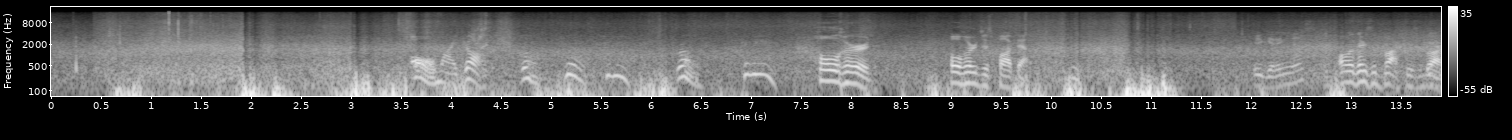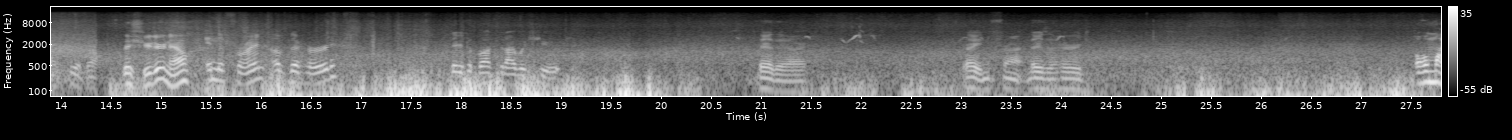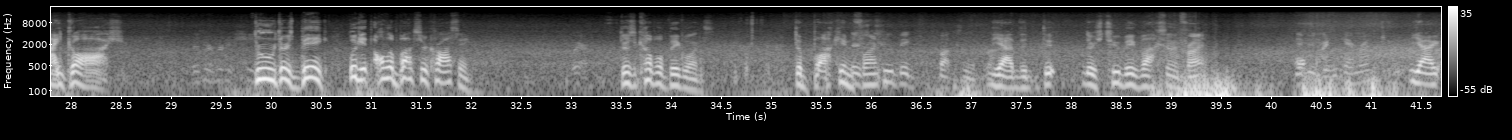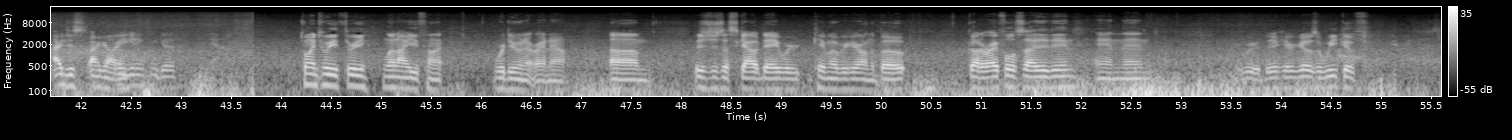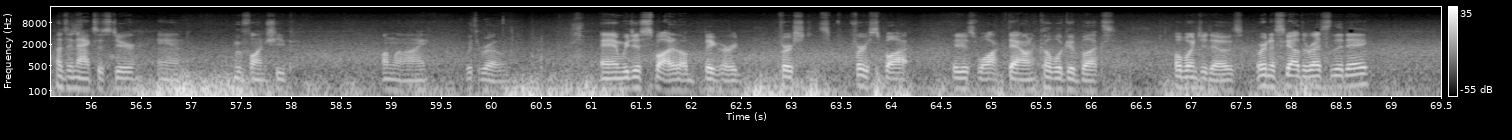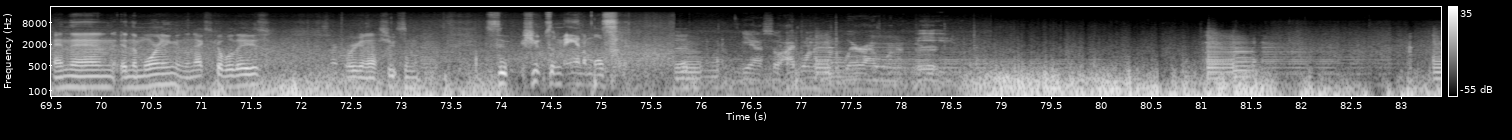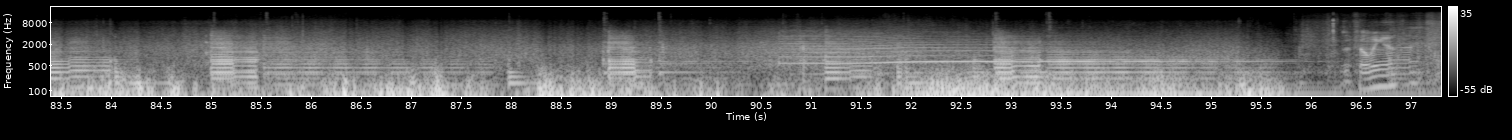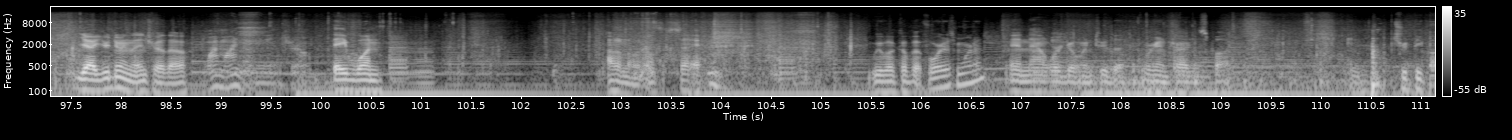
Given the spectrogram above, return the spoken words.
Oh my god. Bro, bro, come here. Bro, come here. Whole herd. Whole herd just popped out. Are you getting this? Oh, there's a buck. There's a buck. I see a buck. The shooter now? In the front of the herd, there's a buck that I would shoot. There they are. Right in front. There's a herd. Oh my gosh. Dude, there's big. Look at all the bucks are crossing. Where? There's a couple big ones. The buck in There's front. two big bucks in the front. Yeah, the, the, there's two big bucks in the front. Do you have your camera? Yeah, I, I just I got Are you getting some good? Yeah. 2023 Lanai Youth Hunt. We're doing it right now. Um, this is just a scout day. We came over here on the boat, got a rifle sighted in, and then here goes a week of hunting axis deer and mouflon sheep on Lanai with Rowan. And we just spotted a big herd. First first spot. They just walked down a couple good bucks, a whole bunch of does. We're gonna scout the rest of the day, and then in the morning, in the next couple days, we're gonna shoot some shoot, shoot some animals. Yeah, so I'd want to be where I want to be. Is it? Yeah, you're doing the intro though. Why am I doing the intro? Day one. I don't know what else to say. We woke up at four this morning, and now we're going to the. We're gonna try to spot and shoot big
